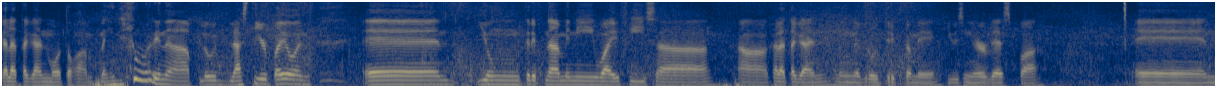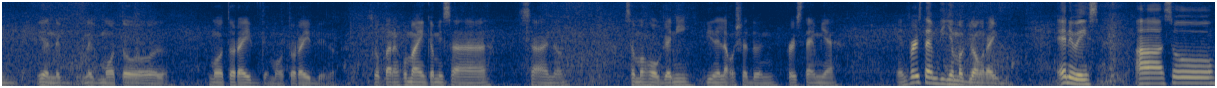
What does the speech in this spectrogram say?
Kalatagan Motocamp na hindi ko pa rin na-upload. Last year pa yon And yung trip namin ni Wifey sa uh, Kalatagan nung nag-road trip kami using her Vespa. And yun, nag, nag-moto moto ride, moto ride eh, no? So parang kumain kami sa sa ano, sa Mahogany. Dinala ko siya doon, first time niya. And first time din niya mag long ride. Anyways, uh, so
